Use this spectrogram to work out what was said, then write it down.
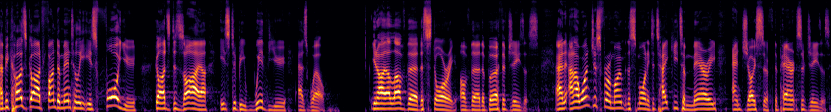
And because God fundamentally is for you, God's desire is to be with you as well. You know, I love the, the story of the, the birth of Jesus. And, and I want just for a moment this morning to take you to Mary and Joseph, the parents of Jesus.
